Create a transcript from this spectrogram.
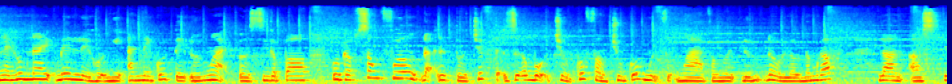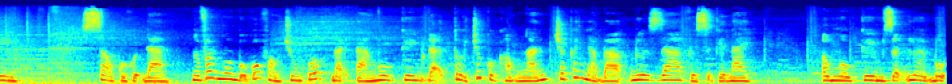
Ngày hôm nay, bên lề hội nghị an ninh quốc tế đối ngoại ở Singapore, cuộc gặp song phương đã được tổ chức tại giữa Bộ trưởng Quốc phòng Trung Quốc Nguyễn Phượng Hòa và người đứng đầu Lầu Năm Góc, Lon Austin. Sau cuộc hội đàm, người phát ngôn Bộ Quốc phòng Trung Quốc Đại tá Ngô Kim đã tổ chức cuộc họp ngắn cho các nhà báo đưa ra về sự kiện này. Ông Ngô Kim dẫn lời Bộ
